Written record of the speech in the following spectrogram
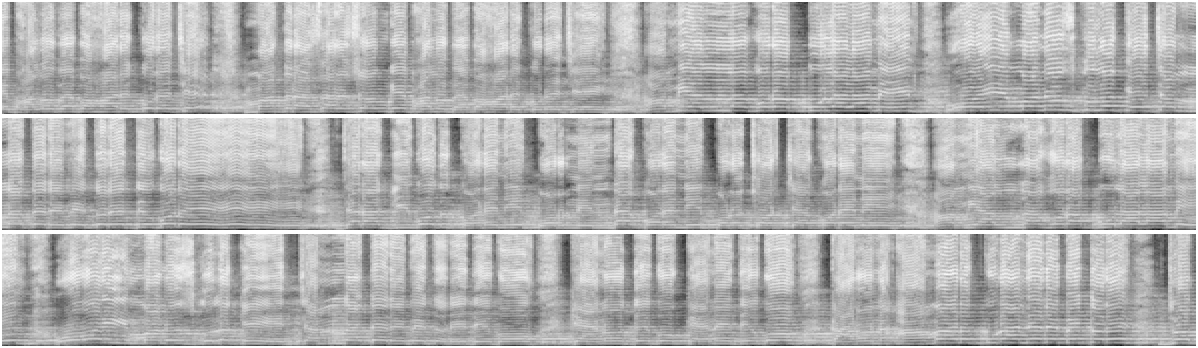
সঙ্গে ভালো ব্যবহার করেছে, মাদ্রাসার সঙ্গে ভালো ব্যবহার করেছে। আমি আল্লাহ রাব্বুল আলামিন ওই মানুষগুলোকে জান্নাতের ভেতরে দেব রে। যারা গিবদ করেনি পরনিন্দা করেনি পরচর্চা করেনি, আমি আল্লাহ রাব্বুল আলামিন ওই মানুষগুলোকে জান্নাতের ভেতরে দেব। কেন দেব কেন দেব? কারণ আমার কোরআনের ভেতরে আছে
